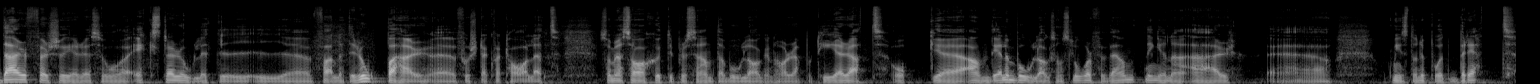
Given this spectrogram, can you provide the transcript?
därför så är det så extra roligt i, i eh, fallet Europa här eh, första kvartalet. Som jag sa, 70% av bolagen har rapporterat och eh, andelen bolag som slår förväntningarna är eh, åtminstone på ett brett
